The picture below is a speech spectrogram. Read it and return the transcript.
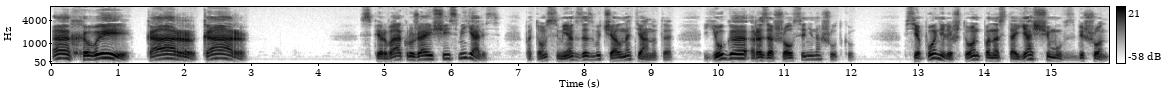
«Ах вы! Кар! Кар!» Сперва окружающие смеялись, потом смех зазвучал натянуто. Юга разошелся не на шутку. Все поняли, что он по-настоящему взбешен,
